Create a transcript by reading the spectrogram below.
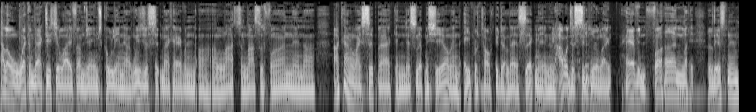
Hello, welcome back to It's Your Life. I'm James Cooley, and uh, we just sit back having uh, lots and lots of fun. And uh, I kind of like sit back and just let Michelle and April talk through that last segment, and I was just sitting here like having fun, like listening.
